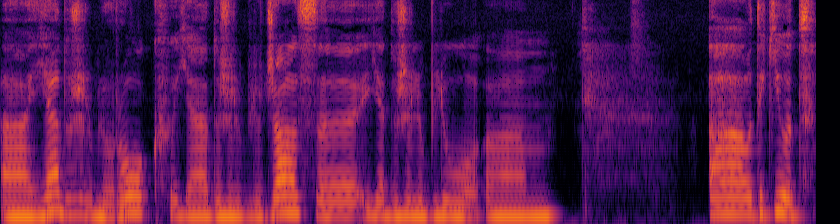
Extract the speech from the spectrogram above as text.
е, я дуже люблю рок, я дуже люблю джаз, я дуже люблю ем, а, отакі от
